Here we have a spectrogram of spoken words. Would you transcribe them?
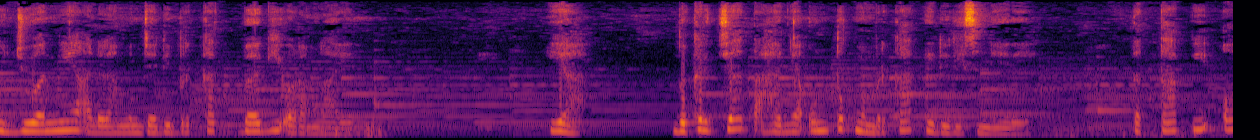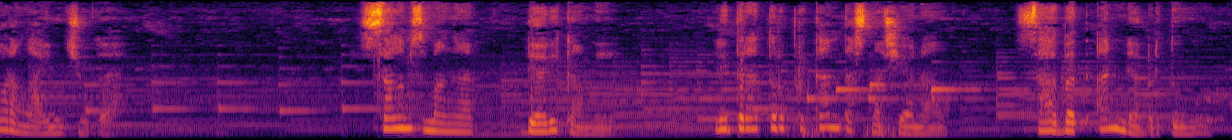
Tujuannya adalah menjadi berkat bagi orang lain. Ya, bekerja tak hanya untuk memberkati diri sendiri, tetapi orang lain juga. Salam semangat dari kami, literatur perkantas nasional. Sahabat Anda bertumbuh.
